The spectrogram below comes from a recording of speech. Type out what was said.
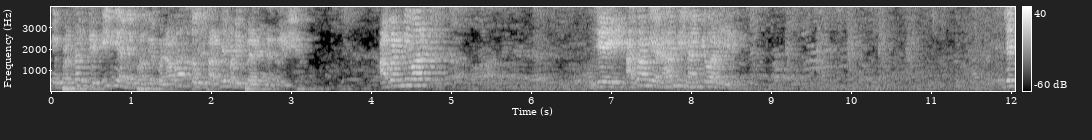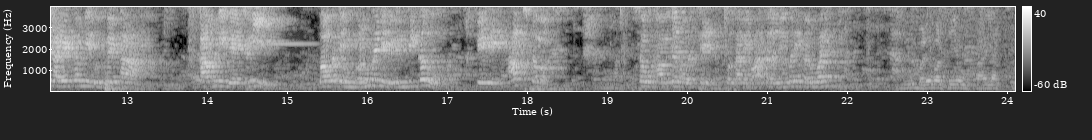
એ પ્રસંગને દિવ્ય અને ભવ્ય બનાવવા સૌ સાથે મળી પ્રયત્ન કરીશું. આગળની વાત, જે આગામી અઢારમી જાન્યુઆરીએ જે કાર્યક્રમની રૂપરેખા કામની વહેંચણી બાબતે હું ઘણુભાઈને વિનંતી કરું કે આપ સમક્ષ સૌ કામજનો વચ્ચે પોતાની વાત રજૂ કરી કરવાની બરાબર છે એવું કાંઈ લાગશે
